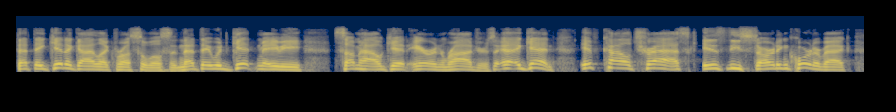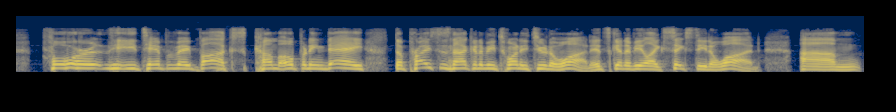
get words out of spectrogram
that they get a guy like Russell Wilson, that they would get maybe somehow get Aaron Rodgers. Again, if Kyle Trask is the starting quarterback for the Tampa Bay Bucks come opening day, the price is not going to be 22 to 1. It's going to be like 60 to 1. Um,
